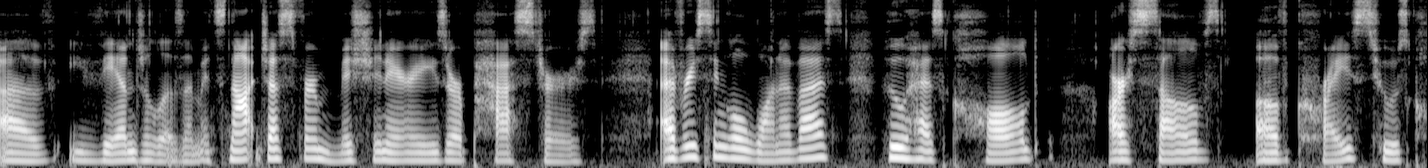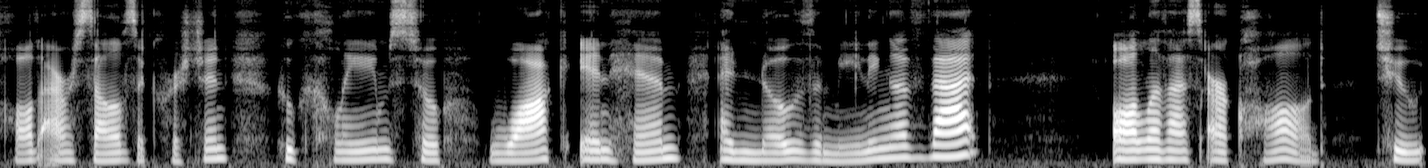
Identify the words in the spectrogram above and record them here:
of evangelism. It's not just for missionaries or pastors. Every single one of us who has called ourselves of Christ, who has called ourselves a Christian, who claims to walk in Him and know the meaning of that, all of us are called to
